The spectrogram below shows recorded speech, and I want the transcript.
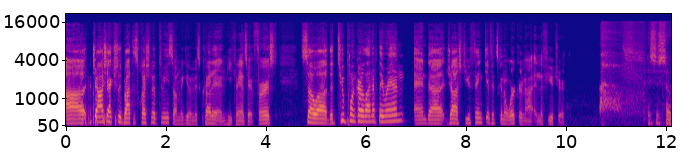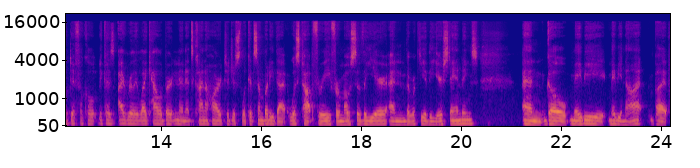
Uh, Josh actually brought this question up to me, so I'm gonna give him his credit, and he can answer it first. So uh, the two point guard lineup they ran, and uh, Josh, do you think if it's gonna work or not in the future? This is so difficult because I really like Halliburton, and it's kind of hard to just look at somebody that was top three for most of the year and the rookie of the year standings and go maybe, maybe not. But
